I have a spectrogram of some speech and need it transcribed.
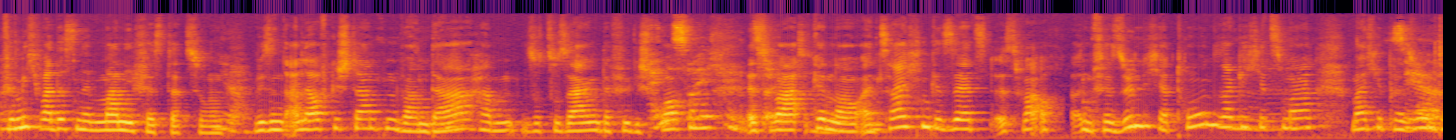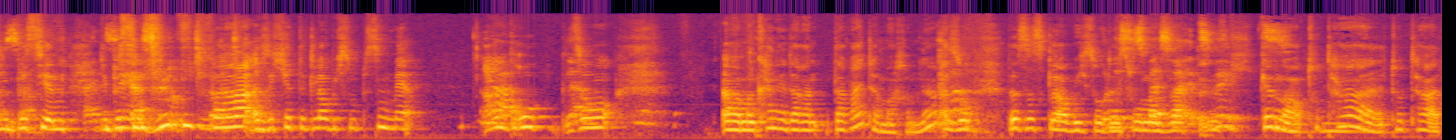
Für mich war das eine Manifestation. Mhm. Ja. Wir sind alle aufgestanden, waren da, haben sozusagen dafür gesprochen. Es war genau ein Zeichen gesetzt. Es war auch ein versöhnlicher Ton, sage ich jetzt mal. Manche Person, die ein bisschen, die ein bisschen wütend war. Also ich hätte, glaube ich, so ein bisschen mehr Ja, Agro, ja. so. Aber man kann ja daran da weitermachen, ne? Also das ist, glaube ich, so Und das, wo ist man sagt, als äh, genau, total, total.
